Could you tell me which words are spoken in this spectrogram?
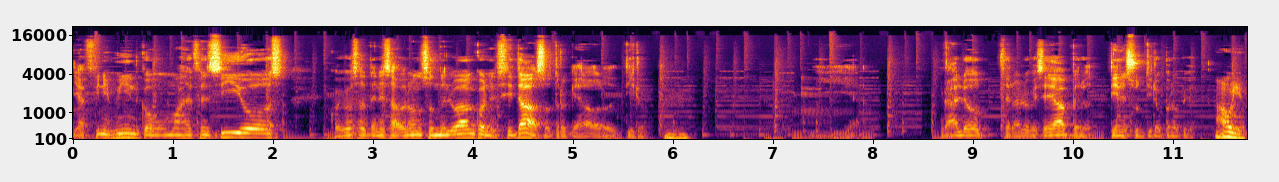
y a Finn Smith como más defensivos. Cualquier cosa tenés a Bronson del banco. Necesitabas otro creador de tiro. Y a Galo será lo que sea, pero tiene su tiro propio. Ah, obvio.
